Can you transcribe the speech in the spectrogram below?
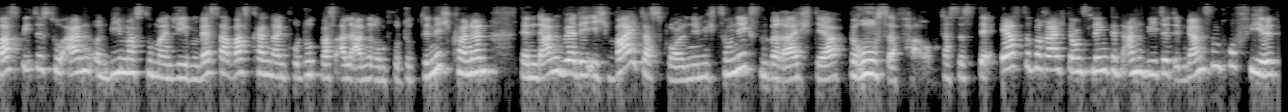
was bietest du an und wie machst du mein Leben besser? Was kann dein Produkt, was alle anderen Produkte nicht können? Denn dann werde ich weiter scrollen, nämlich zum nächsten Bereich der Berufserfahrung. Das ist der erste Bereich, der uns LinkedIn anbietet im ganzen Profil,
